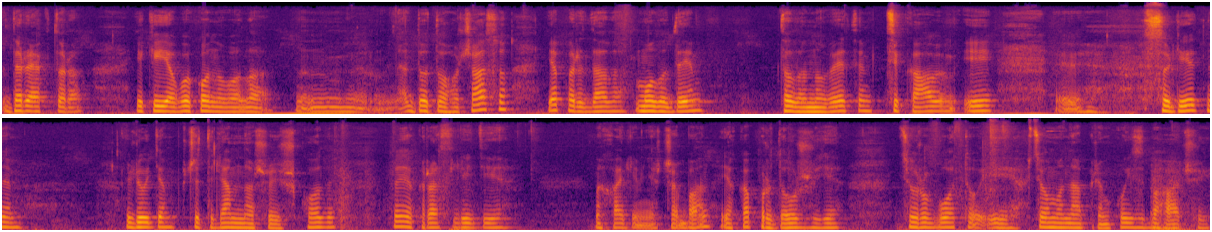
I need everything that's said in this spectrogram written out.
директора, які я виконувала до того часу, я передала молодим, талановитим, цікавим і е, солідним людям, вчителям нашої школи. Це якраз Лідія Михайлівні Чабан, яка продовжує цю роботу і в цьому напрямку і збагачує.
